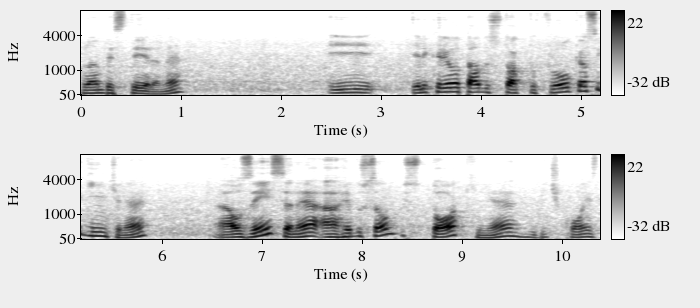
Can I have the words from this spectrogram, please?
Plan besteira, né? E ele criou o tal do stock to flow, que é o seguinte, né? A ausência, né, a redução do estoque, né, de bitcoins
